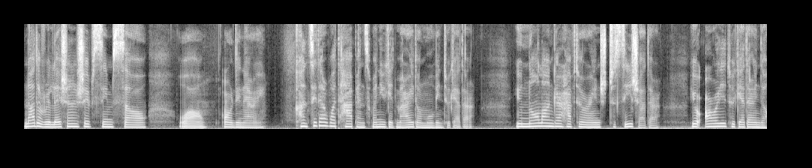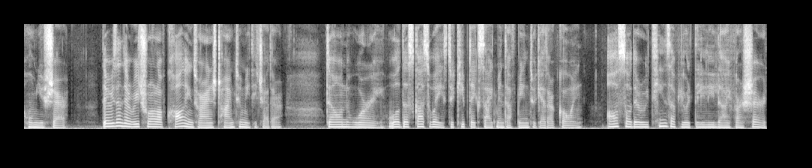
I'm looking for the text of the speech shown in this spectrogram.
Now the relationship seems so, well, ordinary. Consider what happens when you get married or move in together. You no longer have to arrange to see each other. You're already together in the home you share. There isn't a ritual of calling to arrange time to meet each other. Don't worry, we'll discuss ways to keep the excitement of being together going. Also, the routines of your daily life are shared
